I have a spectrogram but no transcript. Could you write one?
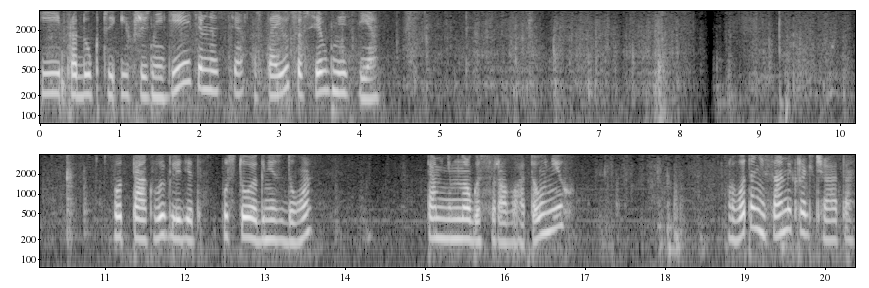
и продукты их жизнедеятельности остаются все в гнезде. Вот так выглядит пустое гнездо. Там немного сыровато у них. А вот они сами крольчата.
